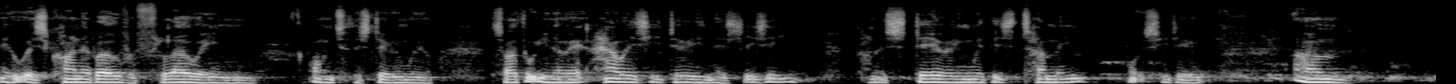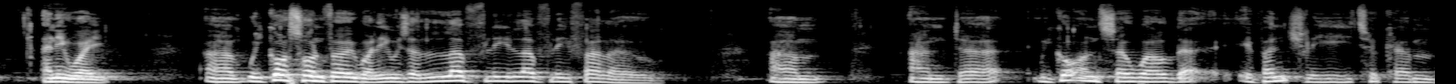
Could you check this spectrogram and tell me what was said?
It was kind of overflowing onto the steering wheel. So I thought, you know, how is he doing this? Is he kind of steering with his tummy? What's he doing? Um, anyway, uh, we got on very well. He was a lovely, lovely fellow. Um, and uh, we got on so well that eventually he took um,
